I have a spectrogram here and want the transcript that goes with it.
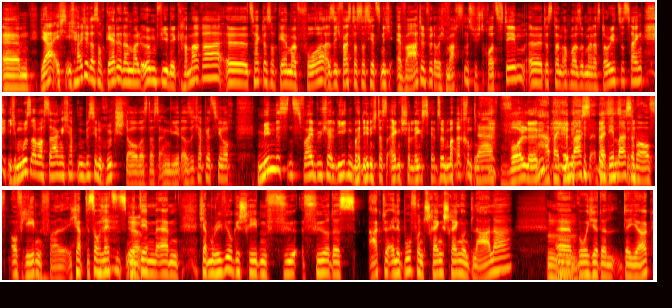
ähm, ja ich, ich halte das auch gerne dann mal irgendwie in eine Kamera, äh, zeige das auch gerne mal vor. Also ich weiß, dass das jetzt nicht erwartet wird, aber ich mache es natürlich trotzdem, äh, das dann auch mal so in meiner Story zu zeigen. Ich muss aber auch sagen, ich habe ein bisschen Rückstau, was das angeht. Also ich habe jetzt hier noch mindestens zwei Bücher liegen, bei denen ich das eigentlich schon längst hätte machen ja. wollen. Ja, bei dem war es aber auf, auf jeden Fall. Ich habe das auch letztens ja. mit dem, ähm, ich habe ein Review geschrieben für, für das aktuelle Buch von Schreng, Schreng und Lala. Mhm. Äh, wo hier der, der Jörg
